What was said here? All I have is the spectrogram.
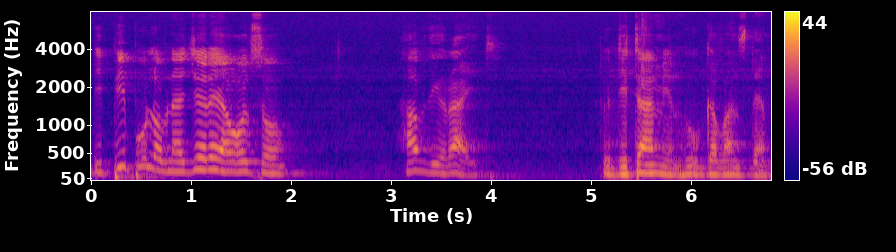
The people of Nigeria also have the right to determine who governs them.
